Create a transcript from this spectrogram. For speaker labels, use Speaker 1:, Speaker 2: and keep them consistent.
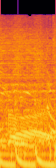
Speaker 1: side.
